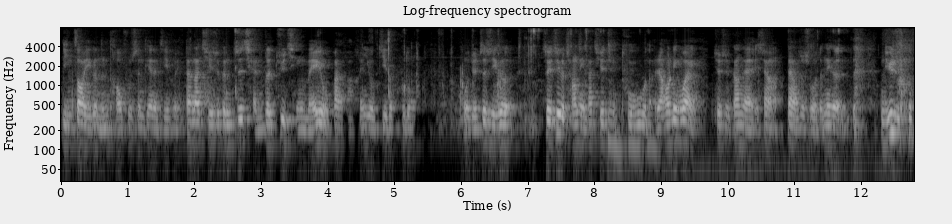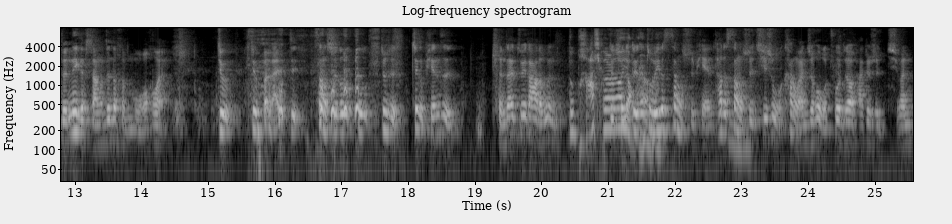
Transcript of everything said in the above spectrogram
营造一个能逃出升天的机会，但它其实跟之前的剧情没有办法很有机的互动。我觉得这是一个，所以这个场景它其实挺突兀的。然后另外就是刚才像戴老师说的那个 女主的那个伤真的很魔幻，就就本来这丧尸都都就是这个片子存在最大的问题，都爬车对，要咬对，它作为一个丧尸片，它的丧尸其实我看完之后，我除了知道它就是喜欢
